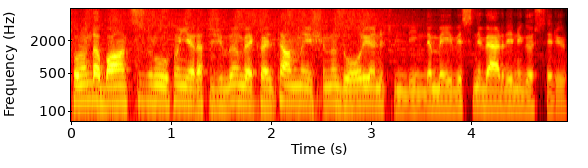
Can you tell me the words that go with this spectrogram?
sonunda bağımsız ruhun, yaratıcılığın ve kalite anlayışının doğru yönetildiğinde meyvesini verdiğini gösteriyor.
